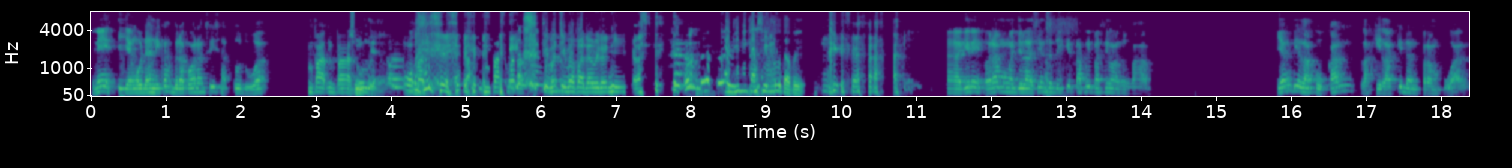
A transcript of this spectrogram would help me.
Ini yang udah nikah berapa orang sih? Satu, dua, Empat, empat. Oh, Empat. Tiba-tiba pada udah nikah. Lagi dikasih lu tapi. Nah, gini, orang mau ngejelasin sedikit tapi pasti langsung paham. Yang dilakukan laki-laki dan perempuan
